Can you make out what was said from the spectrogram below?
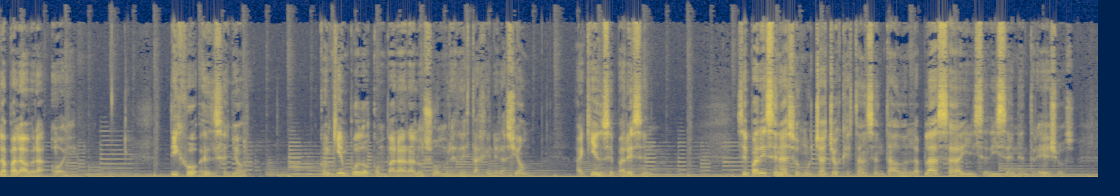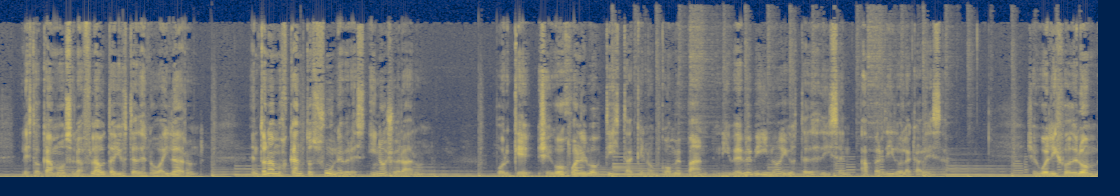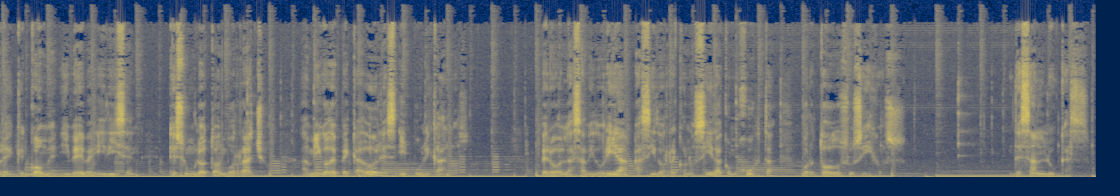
La palabra hoy. Dijo el Señor, ¿con quién puedo comparar a los hombres de esta generación? ¿A quién se parecen? Se parecen a esos muchachos que están sentados en la plaza y se dicen entre ellos, les tocamos la flauta y ustedes no bailaron, entonamos cantos fúnebres y no lloraron porque llegó Juan el Bautista que no come pan ni bebe vino y ustedes dicen, ha perdido la cabeza. Llegó el Hijo del Hombre que come y bebe y dicen, es un glotón borracho, amigo de pecadores y publicanos. Pero la sabiduría ha sido reconocida como justa por todos sus hijos. De San Lucas.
